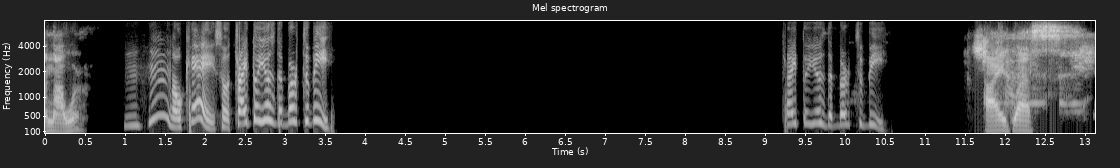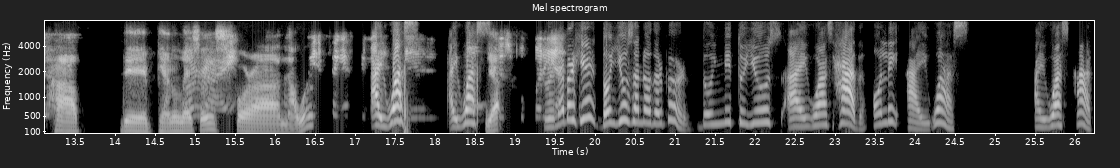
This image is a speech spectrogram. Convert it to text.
an hour. Mhm, Okay. So try to use the verb to be. Try to use the verb to be. I was have the piano lessons for an hour. I was. I was. Yeah. Remember here, don't use another verb. Don't need to use I was had. Only I was. I was at.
